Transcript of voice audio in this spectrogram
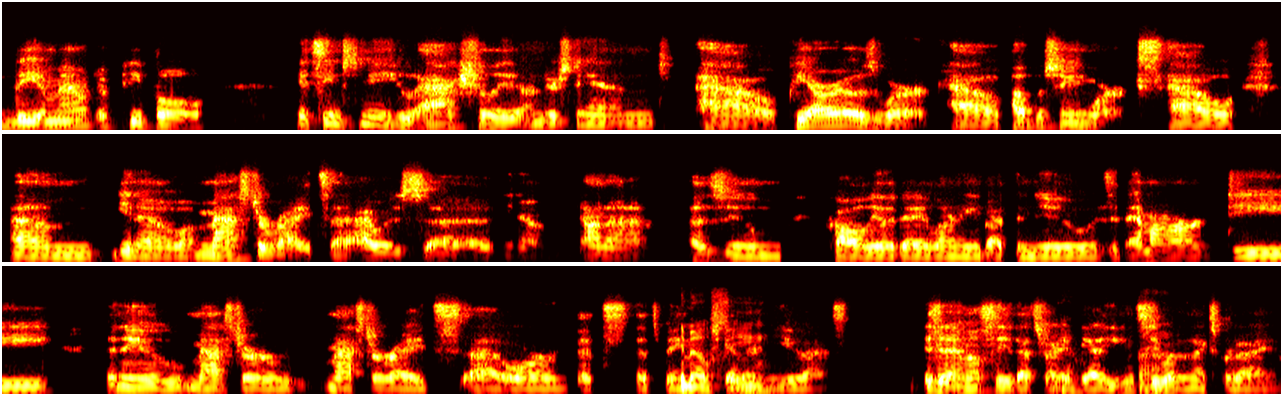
the amount of people it seems to me who actually understand how PROs work, how publishing works, how um, you know master rights. I, I was uh, you know on a, a Zoom call the other day learning about the new is it MRD the new master master rights uh, org that's that's being MLC. in the US. Is it MLC? That's right. Yeah, Yeah. you can see Uh-huh. what an expert I am.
